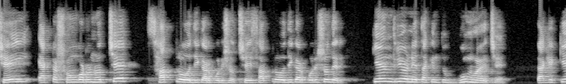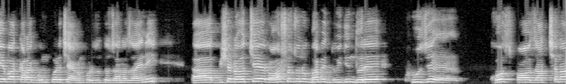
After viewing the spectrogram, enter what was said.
সেই একটা সংগঠন হচ্ছে ছাত্র অধিকার পরিষদ। সেই ছাত্র অধিকার পরিষদের কেন্দ্রীয় নেতা কিন্তু গুম হয়েছে। তাকে কে বা কারা গুম করেছে এখন পর্যন্ত জানা যায়নি। বিষয়টা হচ্ছে রহস্যজনকভাবে দুই দিন ধরে খুঁজে খোঁজ পাওয়া যাচ্ছে না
